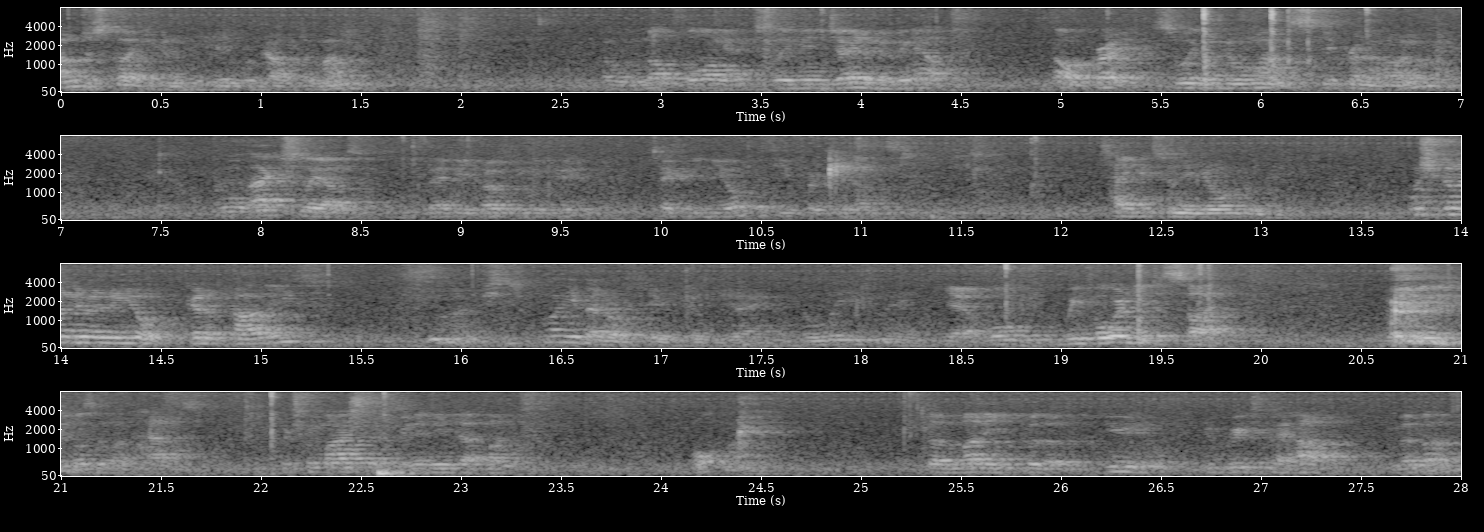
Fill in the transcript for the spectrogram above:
I'm just glad you're going to be here to look after Mum. not for long actually. Me and Jane are moving out. Oh, great. So we're going to do a month, stick her in home. Well, actually, I was maybe hoping you could take her to New York with you for a few months. Take her to New York with me. What's she going to do in New York? Go to parties? No, she's way better off here with Jane, believe me. Yeah, well, we've already decided. A deposit on the house, which reminds me, we're going to need that money. What money? The money for the funeral. You agreed to pay half. Remember?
